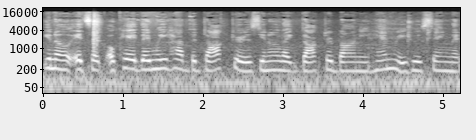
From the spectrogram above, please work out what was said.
you know, it's like okay, then we have the doctors, you know, like Dr. Bonnie Henry, who's saying that,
